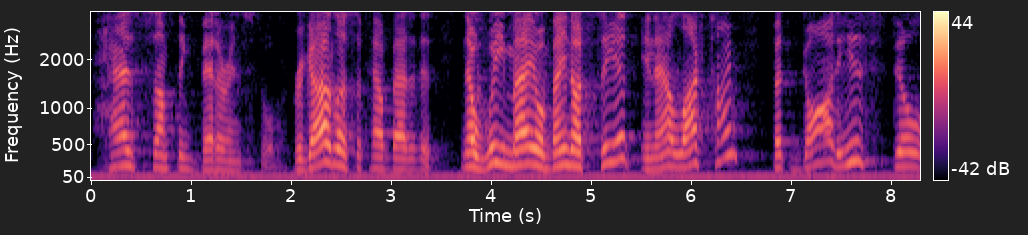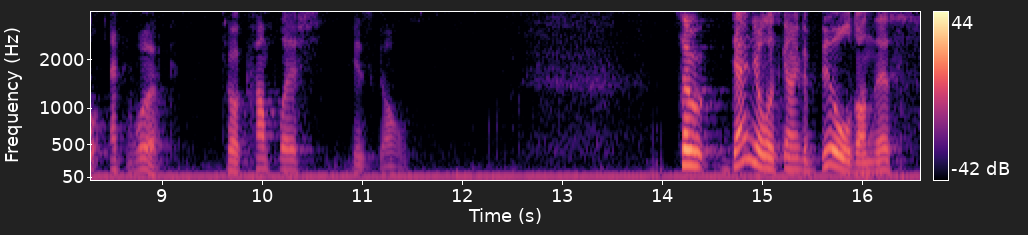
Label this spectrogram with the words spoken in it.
has something better in store, regardless of how bad it is. Now, we may or may not see it in our lifetime, but God is still at work to accomplish his goals. So, Daniel is going to build on this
